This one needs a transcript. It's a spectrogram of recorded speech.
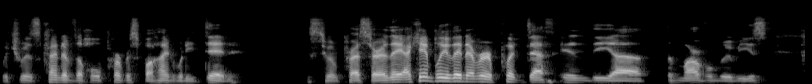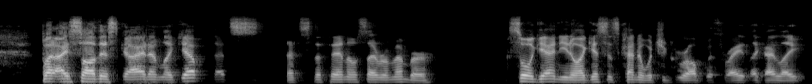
which was kind of the whole purpose behind what he did, to impress her. And they, I can't believe they never put Death in the uh, the Marvel movies. But I saw this guy, and I'm like, yep, that's that's the Thanos I remember. So again, you know, I guess it's kind of what you grew up with, right? Like I like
